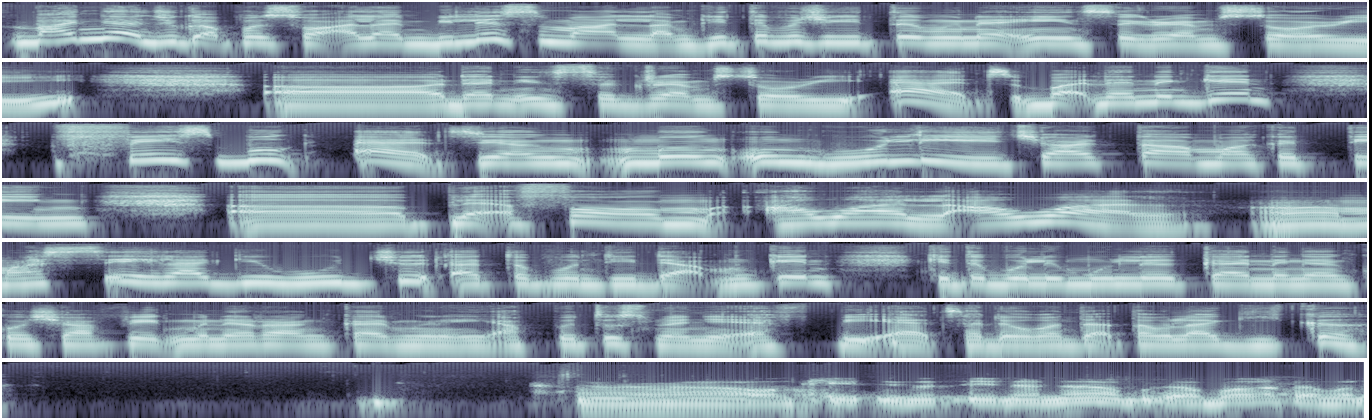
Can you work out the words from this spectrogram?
Banyak juga persoalan Bila semalam Kita bercerita mengenai Instagram story uh, Dan Instagram story ads But then again Facebook ads Yang mengungguli Carta marketing uh, Platform Awal-awal uh, Masih lagi wujud Ataupun tidak Mungkin kita boleh mulakan Dengan Coach Syafiq Menerangkan mengenai Apa tu sebenarnya FB ads Ada orang tak tahu lagi ke? Ah, Okey, terima kasih Nana. Apa khabar? Selamat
